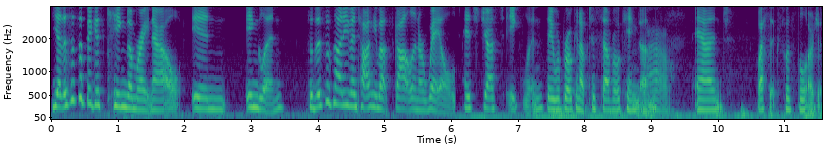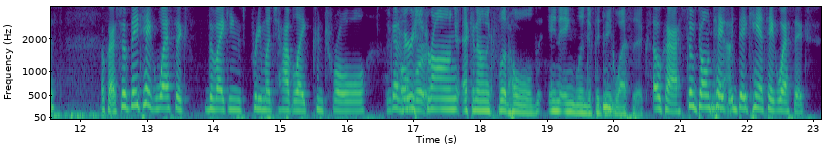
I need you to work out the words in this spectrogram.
Yeah, this is the biggest kingdom right now in England. So this is not even talking about Scotland or Wales. It's just England. They were broken up to several kingdoms, and Wessex was the largest. Okay, so if they take Wessex, the Vikings pretty much have like control. They've got a very Over- strong economic foothold in England if they take mm. Wessex. Okay, so don't take. Yeah. They can't take Wessex.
